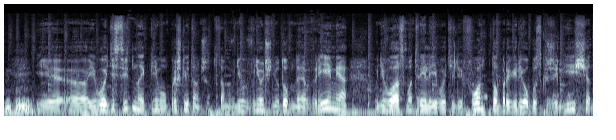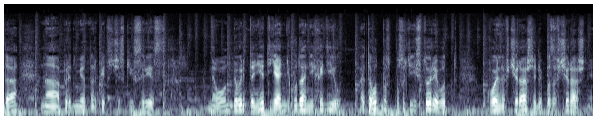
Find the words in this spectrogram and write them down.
Mm-hmm. И э, его действительно к нему пришли там что-то там в не, в не очень удобное время, у него осмотрели его телефон, потом провели обыск жилища, да, на предмет наркотических средств. Он говорит, да нет, я никуда не ходил. Это вот, по, по сути, история вот буквально вчерашняя или позавчерашняя.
